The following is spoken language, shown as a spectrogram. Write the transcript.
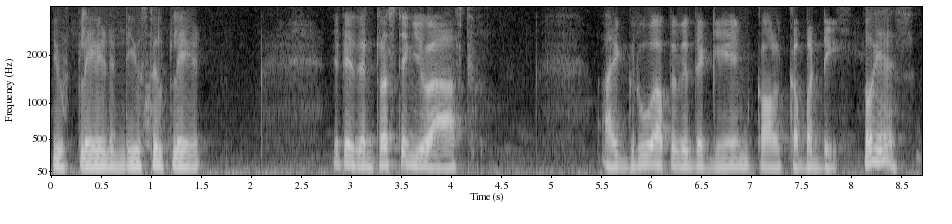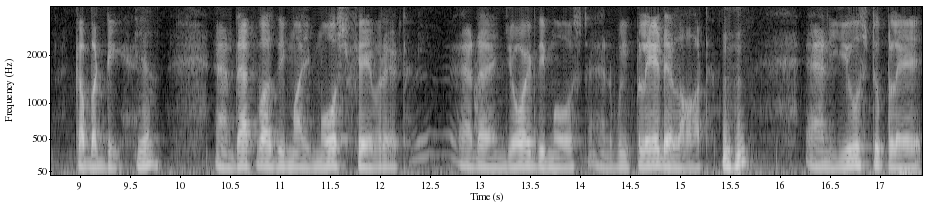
you've played, and do you still play it? It is interesting you asked. I grew up with a game called Kabaddi. Oh yes, Kabaddi. yeah. And that was the, my most favorite. And I enjoyed the most. And we played a lot hmm and used to play,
